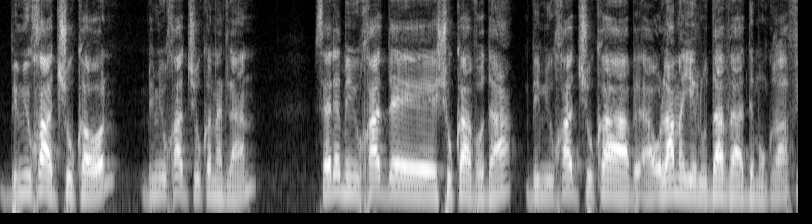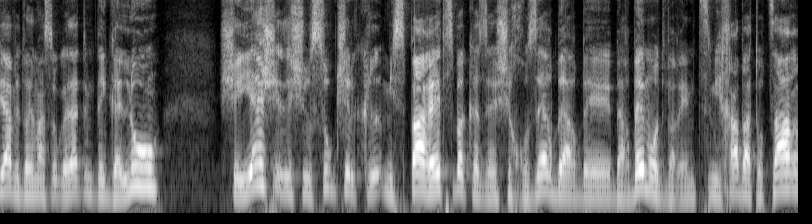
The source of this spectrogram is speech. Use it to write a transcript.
במיוחד שוק ההון, במיוחד שוק הנדל"ן, בסדר? במיוחד uh, שוק העבודה, במיוחד שוק העולם הילודה והדמוגרפיה ודברים מהסוג הזה, אתם תגלו שיש איזשהו סוג של כל, מספר אצבע כזה שחוזר בהרבה, בהרבה מאוד דברים, צמיחה בתוצר.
